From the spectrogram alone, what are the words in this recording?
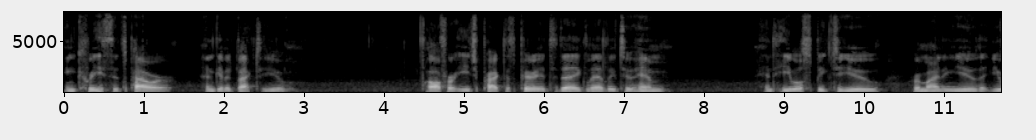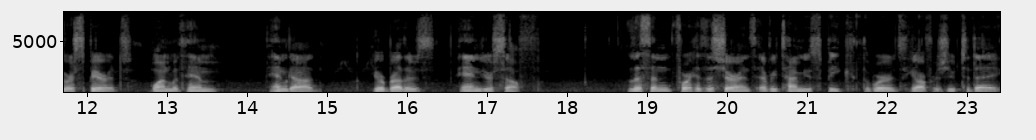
increase its power, and give it back to you. Offer each practice period today gladly to Him, and He will speak to you, reminding you that your spirit, one with Him, and God, your brothers, and yourself. Listen for his assurance every time you speak the words he offers you today,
